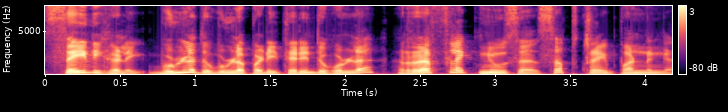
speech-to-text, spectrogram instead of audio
செய்திகளை உள்ளது உள்ளபடி தெரிந்து கொள்ள ரெஃப்ளெக்ட் நியூஸை சப்ஸ்கிரைப் பண்ணுங்க.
